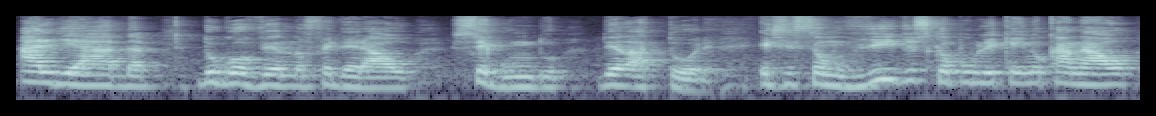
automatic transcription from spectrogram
aliada do governo federal, segundo delator. Esses são vídeos que eu publiquei no canal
